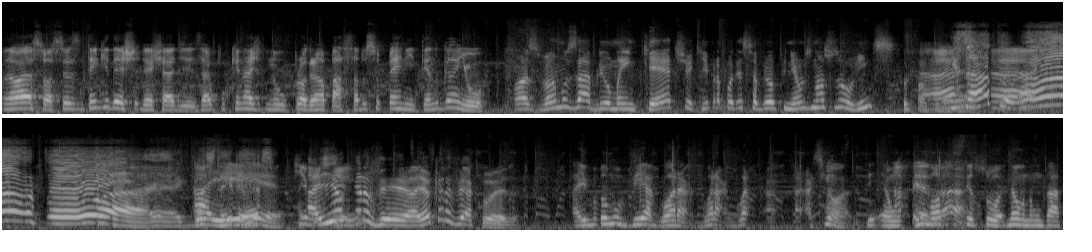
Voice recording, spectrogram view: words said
Não, olha só, vocês não tem que deix- deixar de. Sabe porque na- no programa passado o Super Nintendo ganhou. nós vamos abrir uma enquete aqui para poder saber a opinião dos nossos ouvintes. Por favor. Ah, Exato! ah, Ah, boa! É, gostei Aê! dessa. que Aí eu que- quero ver, aí eu quero ver a coisa. Aí vamos ver agora, agora, agora. Assim, ó, tem- é um, um Apesar- voto por pessoa. Não, não dá.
